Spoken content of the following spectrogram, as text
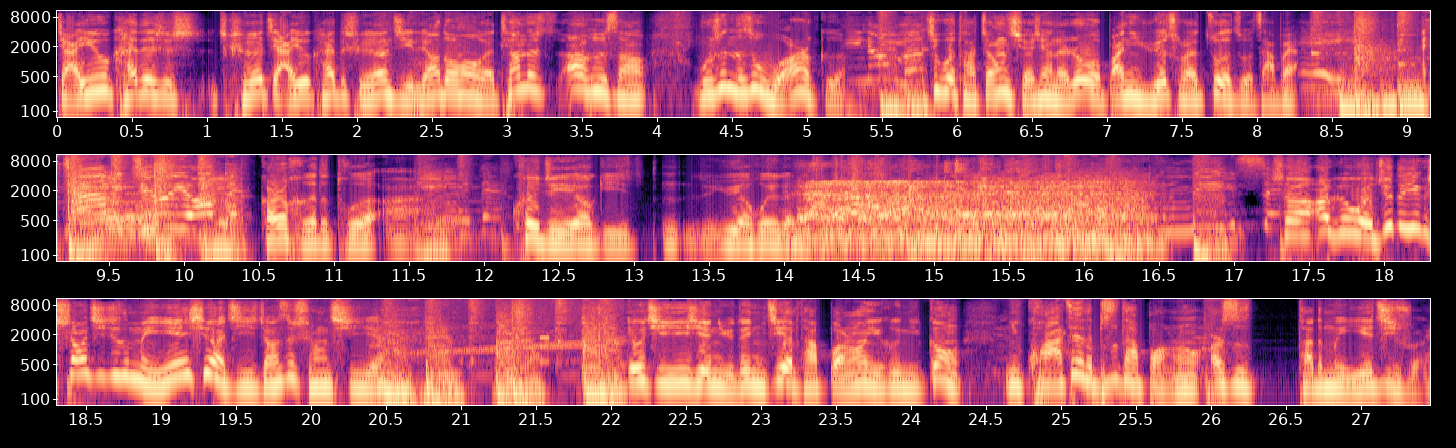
加油开的是车，加油开的收音机，两道问我听的二后生，我说那是我二哥，结果他真相信了，让我把你约出来坐坐咋办？肝儿喝的脱啊，跪着也要给嗯约会个人。是吧，二哥，我觉得一个神奇就是美颜相机，真是神奇。尤其一些女的，你见了她本人以后，你更你夸赞的不是她本人，而是她的美颜技术。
